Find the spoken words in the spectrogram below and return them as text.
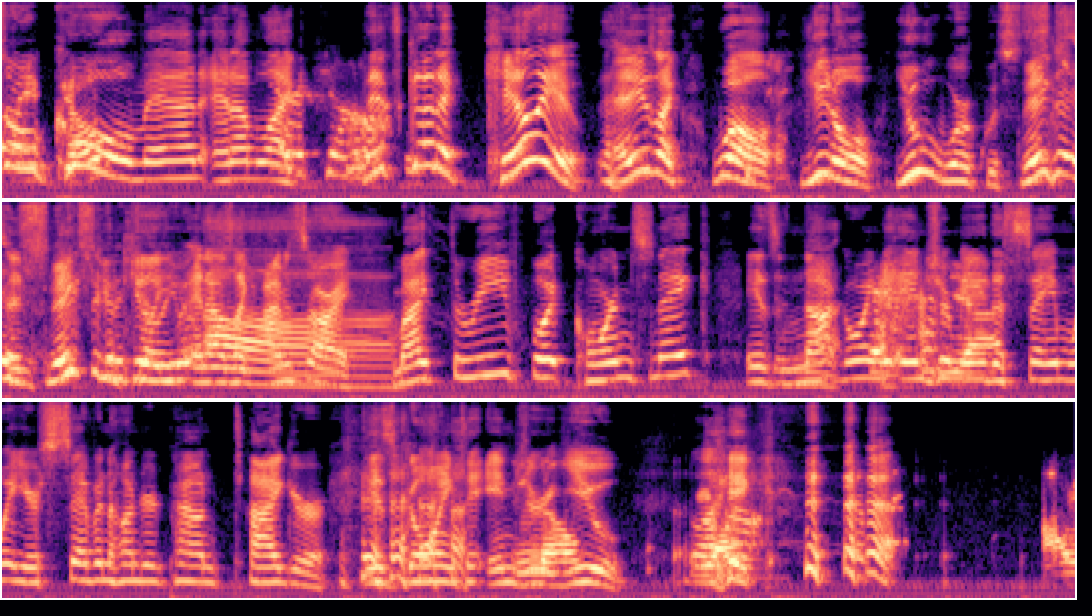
so cool, man. And I'm like, You're a joke. it's gonna kill you. And he's like, well, you know, you work with snakes, Sna- and snakes snakes are can gonna kill kill you. you. And I was like, I'm sorry, my three foot corn snake is not, not- going to injure Yeah. me the same way your 700 pound tiger is going to injure No. you. Yeah. Like, I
